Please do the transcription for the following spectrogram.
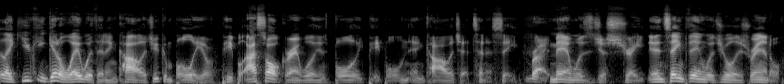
Like you can get away with it in college. You can bully over people. I saw Grant Williams bully people in, in college at Tennessee. Right. man was just straight. And same thing with Julius Randle,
